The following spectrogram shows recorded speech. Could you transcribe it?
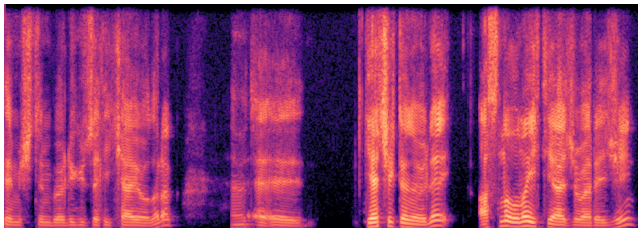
demiştin böyle güzel hikaye olarak. Evet. Eee, gerçekten öyle. Aslında ona ihtiyacı var AJ'in.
